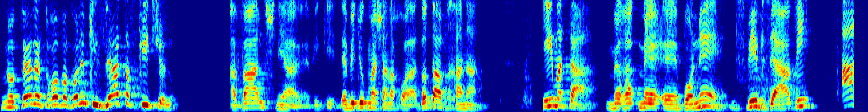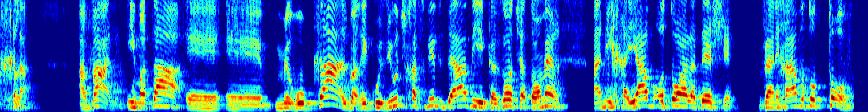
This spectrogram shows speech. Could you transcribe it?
נותן את רוב הגולים, כי זה התפקיד שלו. אבל, שנייה, ויקי, זה בדיוק מה שאנחנו, זאת ההבחנה. אם אתה מר, מ, אה, בונה סביב זהבי, אחלה. אבל אם אתה אה, אה, מרוכז בריכוזיות שלך סביב זהבי היא כזאת שאתה אומר אני חייב אותו על הדשא ואני חייב אותו טוב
